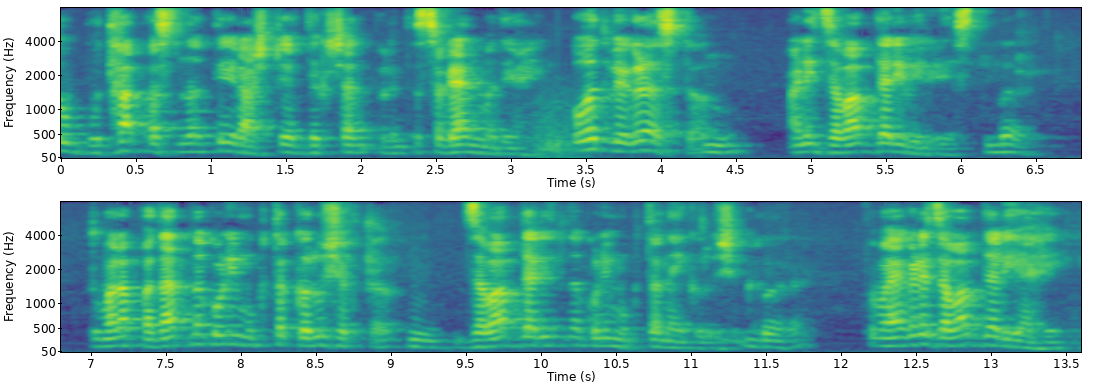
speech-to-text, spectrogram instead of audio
तो बुथापासनं ते राष्ट्रीय अध्यक्षांपर्यंत सगळ्यांमध्ये आहे. पद वेगळं असतं. आणि जबाबदारी वेगळी असते. बरं. तुम्हाला पदातनं कोणी मुक्त करू शकतं. जबाबदारीतनं कोणी मुक्त नाही करू शकत. बरं. तर माझ्याकडे जबाबदारी आहे.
